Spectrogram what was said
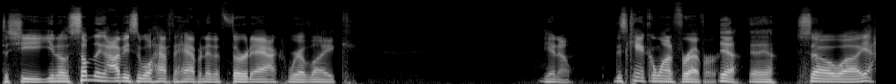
Does she, you know, something obviously will have to happen in the third act where like you know, this can't go on forever. Yeah. Yeah. Yeah. So uh yeah,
